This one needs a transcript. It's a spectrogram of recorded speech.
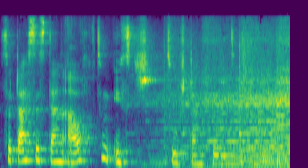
sodass es dann auch zum Ist-Zustand wird.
